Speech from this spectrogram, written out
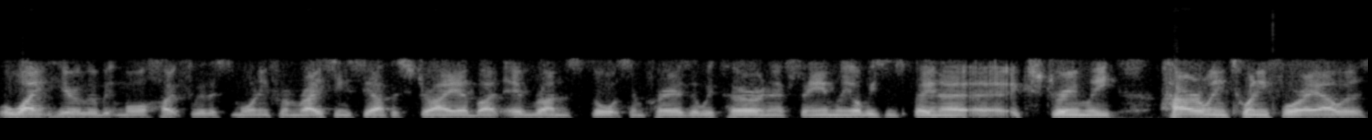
we'll wait and hear a little bit more, hopefully, this morning from Racing South Australia. But everyone's thoughts and prayers are with her and her family. Obviously, it's been an extremely harrowing 24 hours.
